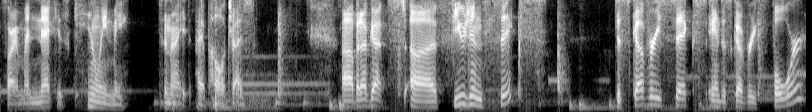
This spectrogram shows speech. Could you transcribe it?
sorry, my neck is killing me tonight. I apologize. Uh, but I've got uh, Fusion 6, Discovery 6, and Discovery 4.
